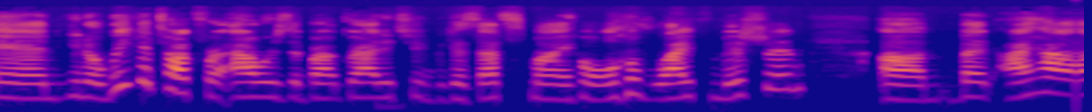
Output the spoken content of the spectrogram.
And you know we could talk for hours about gratitude because that's my whole life mission. Um, but i had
